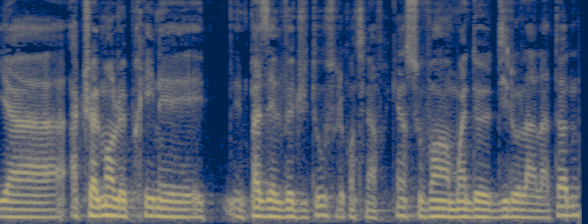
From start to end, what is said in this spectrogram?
il y a actuellement le prix n'est pas élevé du tout sur le continent africain, souvent moins de 10 dollars la tonne.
